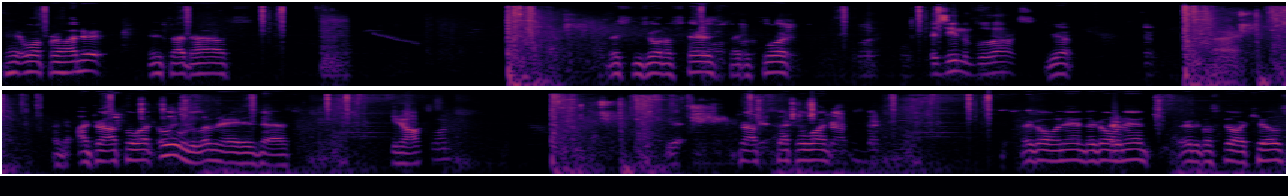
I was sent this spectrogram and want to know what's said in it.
Hit one for 100 inside the house. This he's going upstairs, second floor. Is he in the blue house? Yep. Alright. I, I dropped one. Ooh, eliminated his ass. You knocked one? Yeah. Dropped the second one. They're going in, they're going in. They're gonna go steal our kills.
